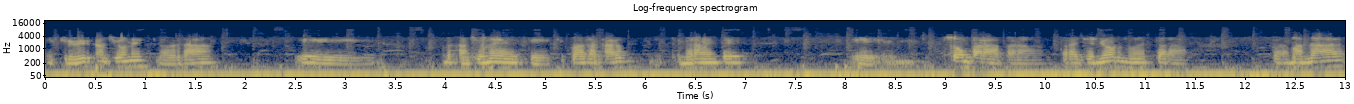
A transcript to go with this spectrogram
escribir canciones, la verdad, eh, las canciones que, que pueda sacar, primeramente, eh, son para, para, para el Señor, no es para, para más nada.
